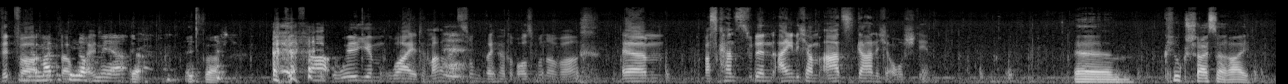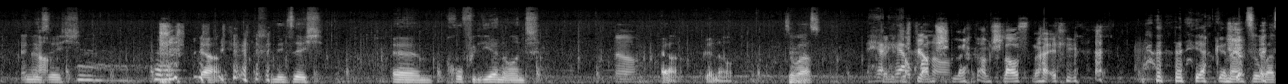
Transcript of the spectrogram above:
Witwer, Dann mag ich Witwer noch White. mehr. Ja, etwa. Witwer William White. Machen wir einen Zungenbrecher draus, wunderbar. Ähm, was kannst du denn eigentlich am Arzt gar nicht ausstehen? Ähm, Klugscheißerei, wenn die Ja. sich, ja, die sich ähm, profilieren und Ja. ja, genau, sowas. Herr, Herr für am, O'Connor, schla am schlausten halten. ja, genau, sowas.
